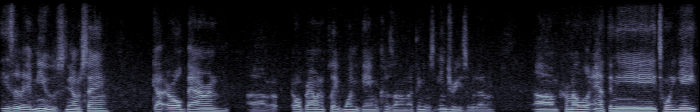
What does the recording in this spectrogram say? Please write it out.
easily amused. You know what I'm saying? Got Earl Barron. Uh, Barron played one game because um I think it was injuries or whatever. Um, Carmelo Anthony, 28.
